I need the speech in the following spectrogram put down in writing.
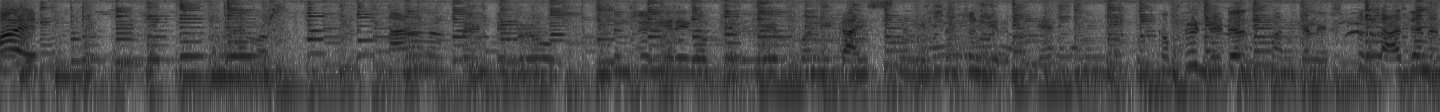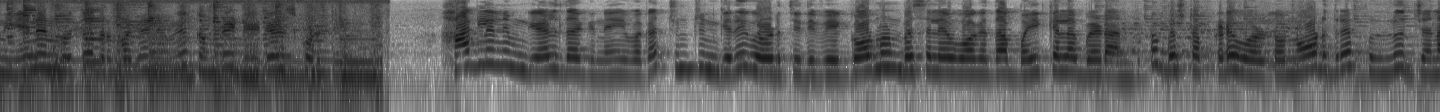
ಹಾಯ್ ನಾನು ನನ್ನ ಫ್ರೆಂಡ್ ಇಬ್ರು ಚುಂಚನಗಿರಿಗೆ ಹೋಗ್ತಿದ್ವಿ. ಬನ್ನಿ ಗಾಯ್ಸ್ ನಮಗೆ ಚುಂಚನಗಿರಿ ಬಗ್ಗೆ ಕಂಪ್ಲೀಟ್ ಡೀಟೇಲ್ಸ್ ಕೈಲಿ ಎಷ್ಟು ಸಾಧ್ಯ ನನಗೆ ಏನೇನು ಗೊತ್ತೋ ಅದ್ರ ಬಗ್ಗೆ ನಿಮಗೆ ಕಂಪ್ಲೀಟ್ ಡೀಟೇಲ್ಸ್ ಕೊಡ್ತೀನಿ. ಆಗ್ಲೇ ನಿಮ್ಗೆ ಹೇಳ್ದಾಗನೆ ಇವಾಗ ಚುಂಚುನ್ಗಿರಿಗೆ ಹೊರಡ್ತಿದೀವಿ. ಗೌರ್ಮೆಂಟ್ ಬಸ್ಸಲ್ಲೇ ಹೋಗೋದ? ಬೈಕೆಲ್ಲ ಬೇಡ ಅಂದ್ಬಿಟ್ಟು ಬಸ್ ಸ್ಟಾಪ್ ಕಡೆ ಹೊರಟು. ನೋಡಿದ್ರೆ ಫುಲ್ಲು ಜನ.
